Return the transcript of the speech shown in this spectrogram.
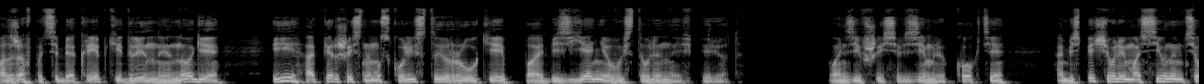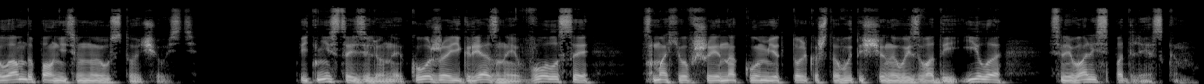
поджав под себя крепкие длинные ноги и опершись на мускулистые руки, по обезьяне выставленные вперед. Вонзившиеся в землю когти обеспечивали массивным телам дополнительную устойчивость. Пятнистая зеленая кожа и грязные волосы, смахивавшие на комья только что вытащенного из воды ила, сливались с подлеском.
